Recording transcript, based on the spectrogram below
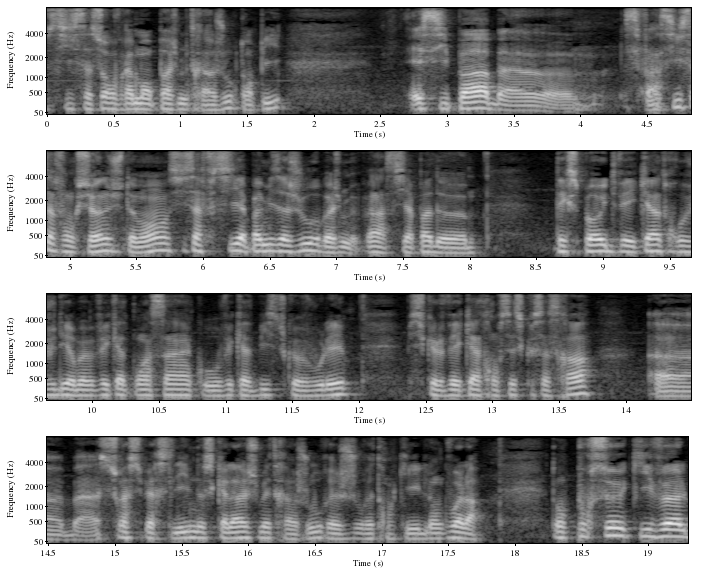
si ça sort vraiment pas, je mettrai un jour, tant pis. Et si pas, bah, euh, si ça fonctionne justement, s'il n'y a pas mise à jour, bah, s'il n'y a pas de d'exploit V4 ou je veux dire même V4.5 ou V4 bis, ce que vous voulez, puisque le V4 on sait ce que ça sera. Euh, bah, sur la Super Slim, de ce cas-là, je mettrai un jour et je jouerai tranquille. Donc voilà. Donc pour ceux qui veulent,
